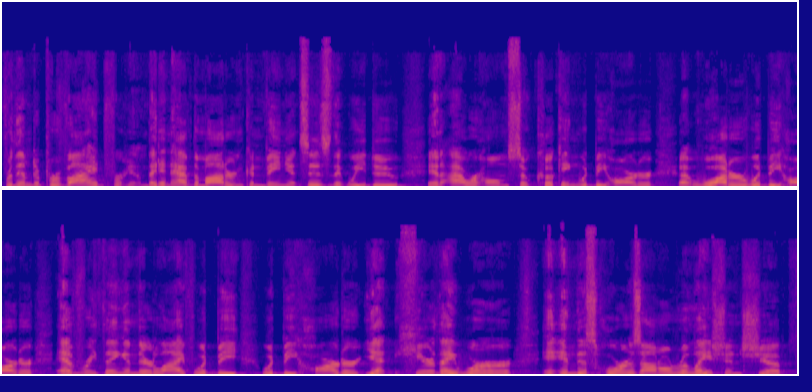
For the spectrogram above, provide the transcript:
for them to provide for him. They didn't have the modern conveniences that we do in our homes, so cooking would be harder, uh, water would be harder, everything in their life would be, would be harder. Yet here they were in, in this horizontal relationship.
